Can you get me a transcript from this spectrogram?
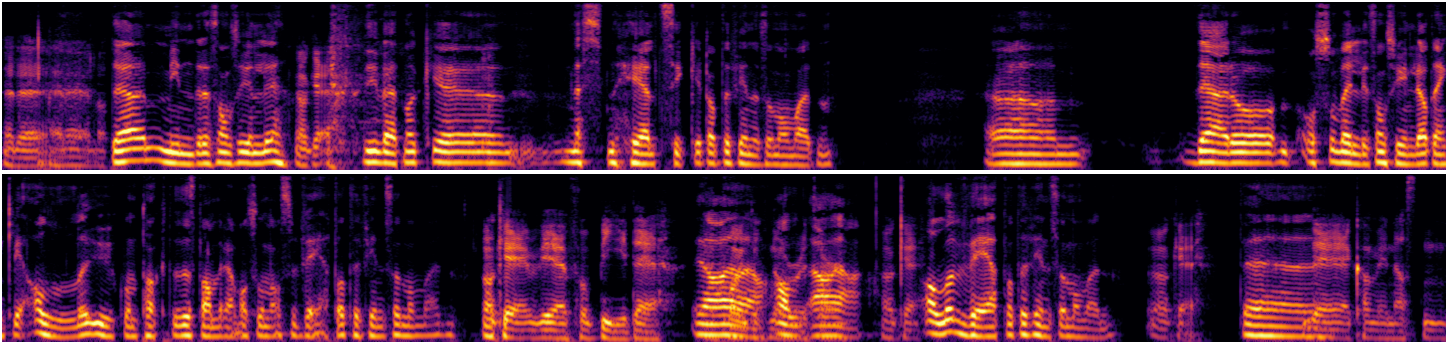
Er det, er det, det, er mindre sannsynlig. Okay. De vet nok eh, nesten helt sikkert at det finnes en omverden. Uh, det er jo også veldig sannsynlig at egentlig alle ukontaktede stammer i Amazonas vet at det finnes en omverden. Ok, vi er forbi det? Ja, ja, ja. Alle, ja, ja. Okay. alle vet at det finnes en omverden. Ok, det, det kan vi nesten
